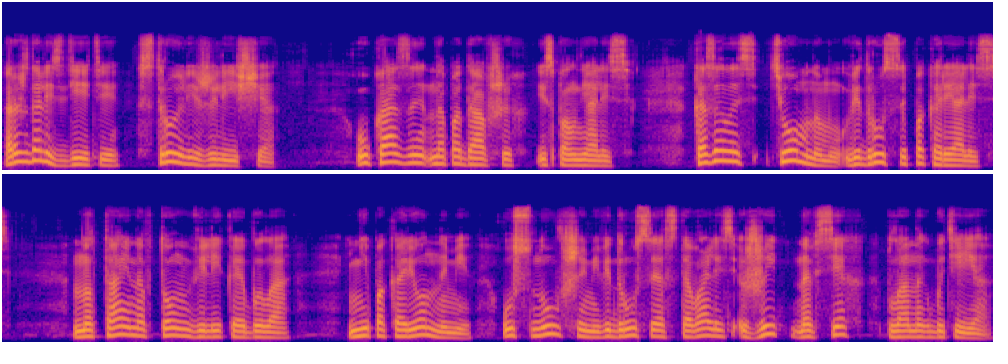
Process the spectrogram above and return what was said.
Рождались дети, строились жилища. Указы нападавших исполнялись. Казалось, темному ведрусы покорялись, но тайна в том великая была. Непокоренными, уснувшими ведрусы оставались жить на всех планах бытия.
